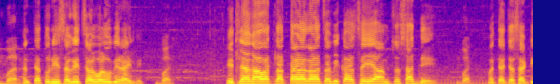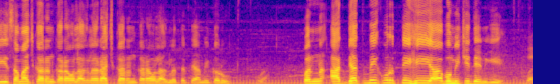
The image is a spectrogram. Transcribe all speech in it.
बर. आणि त्यातून ही सगळी चळवळ उभी राहिली. बर. इथल्या गावातला तळागाळाचा विकास हे आमचं साध्य आहे. बर. मग त्याच्यासाठी समाजकारण करावं लागलं राजकारण करावं लागलं तर ते आम्ही करू. पण आध्यात्मिक वृत्ती ही या भूमीची देणगी आहे. बर.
